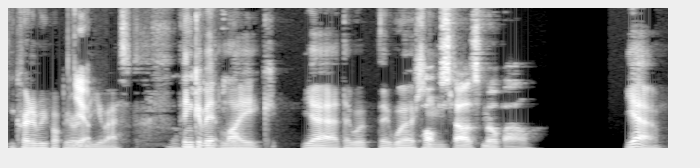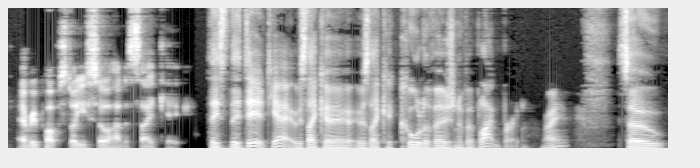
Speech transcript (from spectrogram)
incredibly popular Yep. in the US. Think of it huge. like yeah, they were they were Pop huge. Stars Mobile. Yeah, Every pop store you saw had a sidekick. They they did, yeah. It was like a it was like a cooler version of a BlackBerry, right? So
